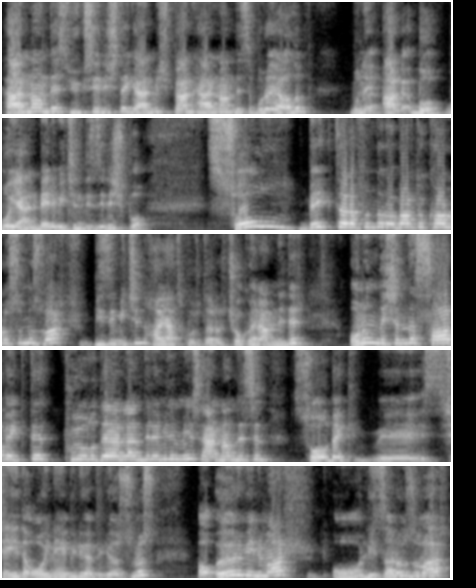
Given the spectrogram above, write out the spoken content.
Hernandez yükselişte gelmiş. Ben Hernandez'i buraya alıp bunu bu bu yani benim için diziliş bu. Sol bek tarafında Roberto Carlos'umuz var. Bizim için hayat kurtarır. Çok önemlidir. Onun dışında sağ bekte Puyol'u değerlendirebilir miyiz? Hernandez'in sol bek e, şeyi de oynayabiliyor biliyorsunuz. O Irvin var. O Lizarazu var.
